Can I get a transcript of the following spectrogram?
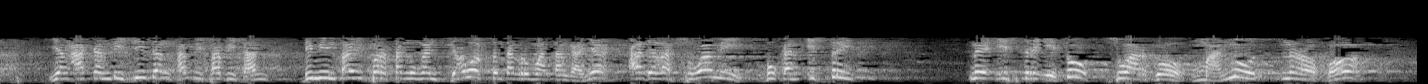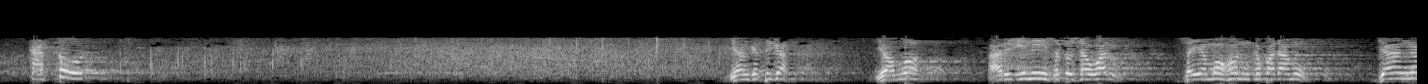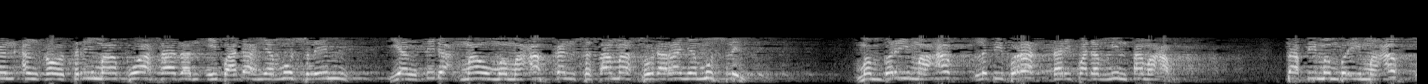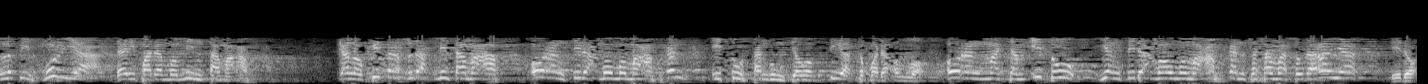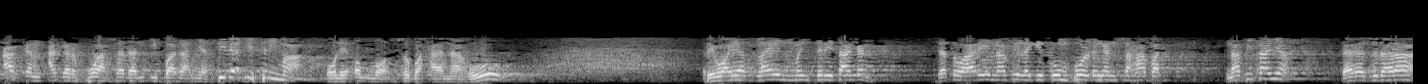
yang akan disidang habis-habisan, dimintai pertanggungan jawab tentang rumah tangganya adalah suami, bukan istri. Nah istri itu suargo manut neroko katut. Yang ketiga, Ya Allah, hari ini satu syawal, saya mohon kepadamu, jangan engkau terima puasa dan ibadahnya muslim yang tidak mau memaafkan sesama saudaranya muslim. Memberi maaf lebih berat daripada minta maaf. Tapi memberi maaf lebih mulia daripada meminta maaf. Kalau kita sudah minta maaf, orang tidak mau memaafkan, itu tanggung jawab dia kepada Allah. Orang macam itu yang tidak mau memaafkan sesama saudaranya, didoakan agar puasa dan ibadahnya tidak diterima oleh Allah Subhanahu. Riwayat lain menceritakan, satu hari Nabi lagi kumpul dengan sahabat. Nabi tanya, saudara-saudara,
